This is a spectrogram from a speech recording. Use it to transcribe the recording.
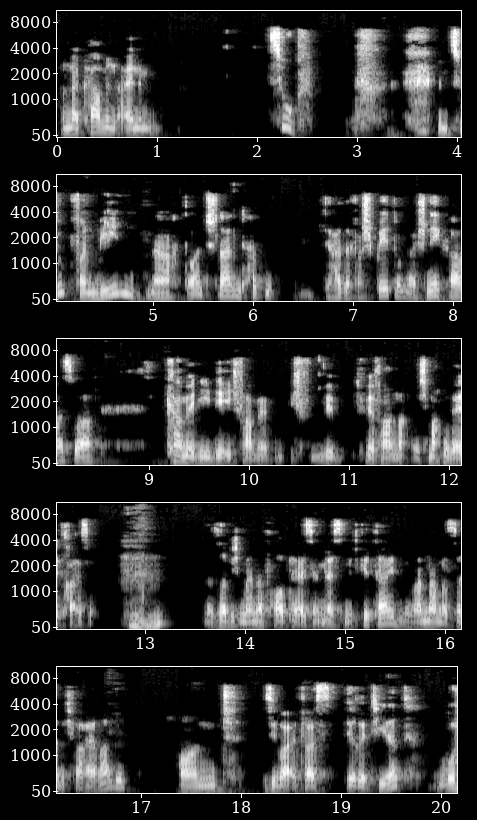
Und da kam in einem Zug, im Zug von Wien nach Deutschland, hatten, der hatte Verspätung, weil Schneechaos war, kam mir die Idee, ich fahre mit, ich, wir fahren, ich mache eine Weltreise. Mhm. Das habe ich meiner Frau per SMS mitgeteilt. Wir waren damals noch nicht verheiratet. Und sie war etwas irritiert, wo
